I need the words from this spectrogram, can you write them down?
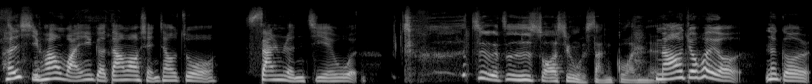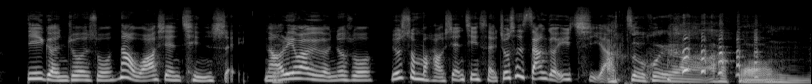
很喜欢玩一个大冒险，叫做三人接吻。这个真是刷新我三观呢。然后就会有那个第一个人就会说：“那我要先亲谁？”然后另外一个人就说：“有什么好先亲谁？就是三个一起啊！”啊这会啊，嘣！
